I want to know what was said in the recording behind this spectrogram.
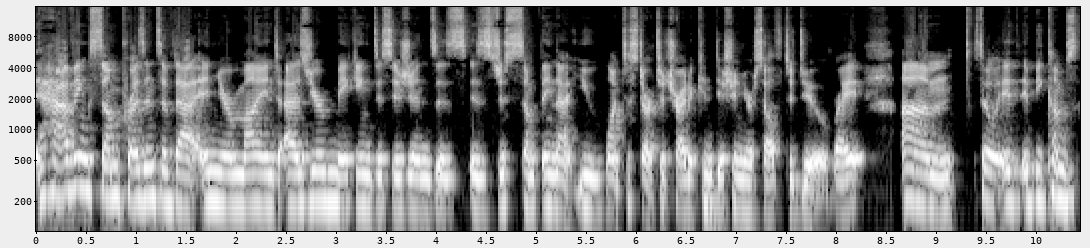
having some presence of that in your mind as you're making decisions is is just something that you want to start to try to condition yourself to do, right? Um, so it, it becomes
